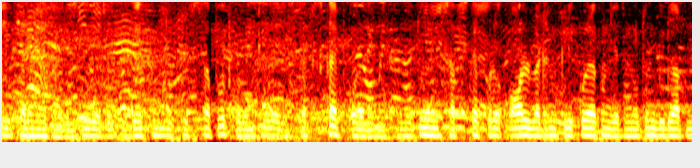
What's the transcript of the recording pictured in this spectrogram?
এই চ্যানেলে পাবেন ঠিক আছে? দেখুন একটু সাপোর্ট করুন ঠিক আছে? সাবস্ক্রাইব করে দিন নতুন সাবস্ক্রাইব করে অল বাটন ক্লিক করে রাখুন যাতে নতুন ভিডিও আপনি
